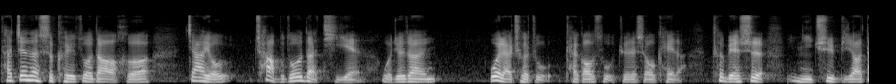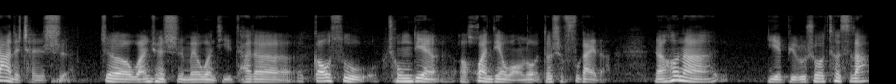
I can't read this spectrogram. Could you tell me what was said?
它真的是可以做到和加油差不多的体验，我觉得未来车主开高速绝对是 OK 的，特别是你去比较大的城市，这完全是没有问题。它的高速充电呃换电网络都是覆盖的。然后呢，也比如说特斯拉，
